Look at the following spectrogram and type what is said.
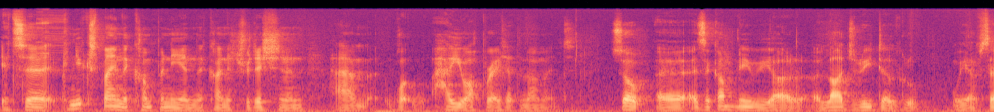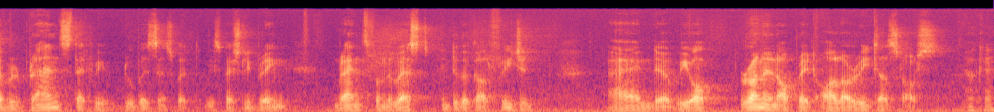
it's a. Can you explain the company and the kind of tradition and um, what, how you operate at the moment? So, uh, as a company, we are a large retail group. We have several brands that we do business with. We especially bring brands from the west into the Gulf region, and uh, we op- run and operate all our retail stores. Okay.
